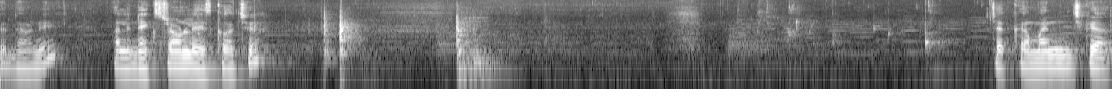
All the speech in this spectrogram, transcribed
చూద్దామండి. మళ్ళీ నెక్స్ట్ రౌండ్లో వేసుకోవచ్చు. చక్కగా మంచిగా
